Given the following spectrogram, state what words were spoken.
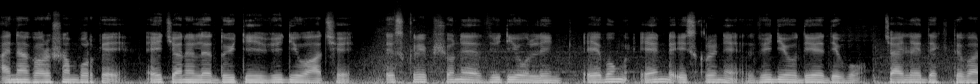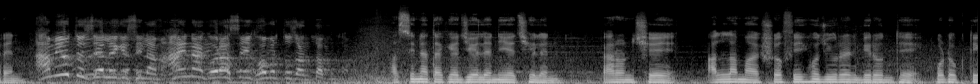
আয়নাঘর সম্পর্কে এই চ্যানেলে দুইটি ভিডিও আছে। ডেসক্রিপশনে ভিডিও লিংক এবং এন্ড স্ক্রিনে ভিডিও দিয়ে দেব। চাইলে দেখতে পারেন। আমিও তো জেলে গেছিলাম। আয়না ঘর আছে এই খবর তো জানতাম না। হাসিনা তাকে জেলে নিয়েছিলেন কারণ সে আল্লামা শফি হুজুরের বিরুদ্ধে কটূক্তি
